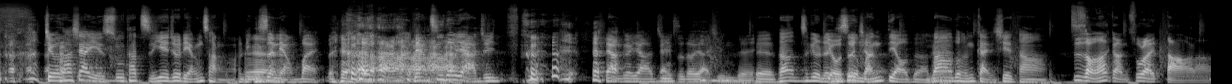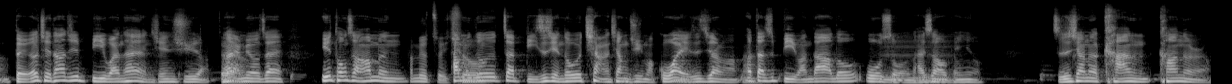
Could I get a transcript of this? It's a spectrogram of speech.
结果他现在也输，他职业就两场啊，零胜两败，两次都亚军，两个亚军两。次都亚军，对，对他这个人设蛮屌的啊、大家都很感谢他啊、至少他敢出来打了。对，而且他其实比完他也很谦虚啊，他也没有在，因为通常他们他没有嘴，他们都在比之前都会呛来呛去嘛，国外也是这样啊。啊，但是比完大家都握手，还是好朋友。只是像那个 Con Conner 啊，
